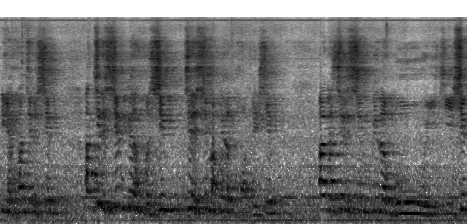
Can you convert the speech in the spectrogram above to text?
你来发这个心。啊，这个心叫做佛心，这个心嘛叫做菩提心，啊，这个心叫做无为之心。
